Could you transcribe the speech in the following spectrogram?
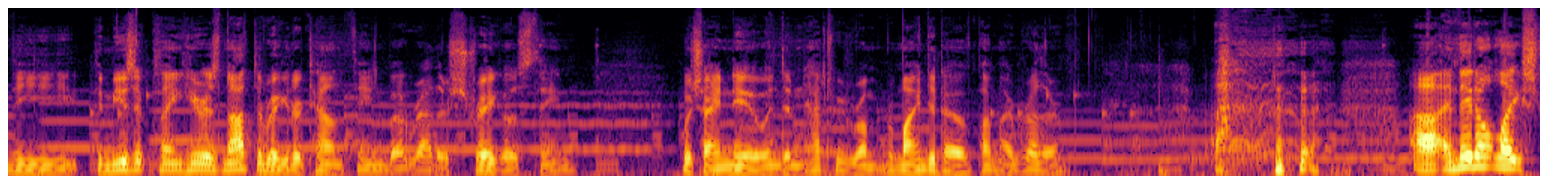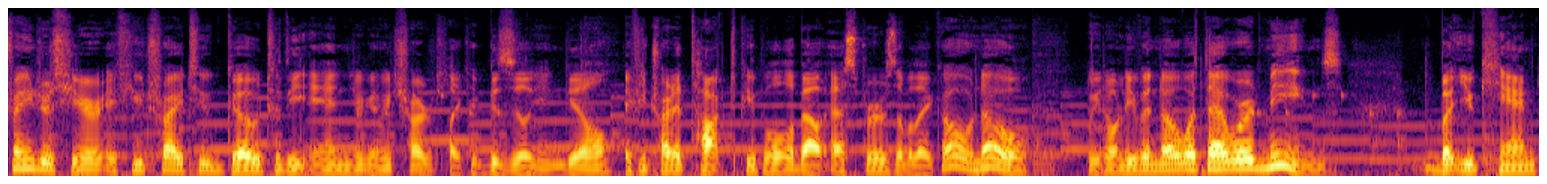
The, the music playing here is not the regular town theme, but rather Strago's theme, which I knew and didn't have to be rem- reminded of by my brother. uh, and they don't like strangers here. If you try to go to the inn, you're going to be charged like a gazillion gil. If you try to talk to people about espers, they'll be like, oh no, we don't even know what that word means. But you can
